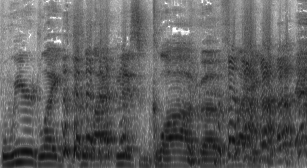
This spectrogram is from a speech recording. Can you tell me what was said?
weird, like gelatinous glob of like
